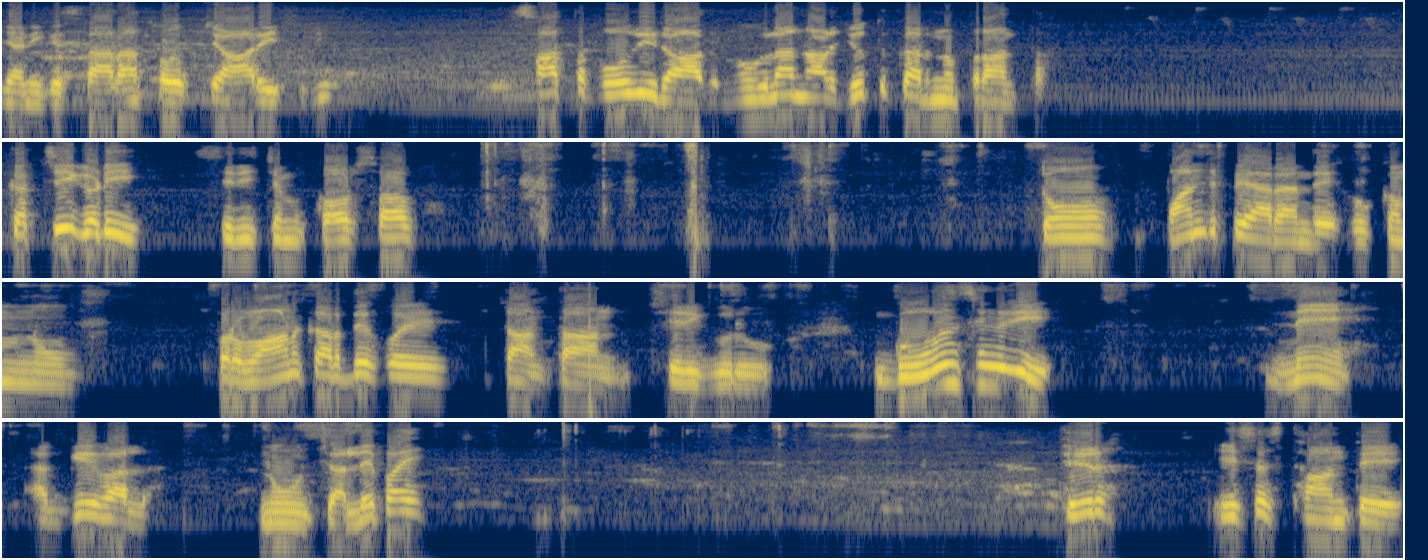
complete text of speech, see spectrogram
ਯਾਨੀ ਕਿ 1704 ਈਸਵੀ, ਸੱਤ ਪੋਹ ਦੀ ਰਾਤ ਮੁਗਲਾਂ ਨਾਲ ਯੁੱਧ ਕਰਨ ਉਪਰੰਤ ਕੱਚੀ ਗੜੀ ਸ੍ਰੀ ਚਮਕੌਰ ਸਾਹਿਬ ਤੋਂ ਪੰਜ ਪਿਆਰਿਆਂ ਦੇ ਹੁਕਮ ਨੂੰ ਪ੍ਰਵਾਨ ਕਰਦੇ ਹੋਏ ਧੰਨ ਧੰਨ ਸ੍ਰੀ ਗੁਰੂ ਗੋਬਿੰਦ ਸਿੰਘ ਜੀ ਨੇ ਅੱਗੇ ਵੱਲ ਨੂੰ ਚਾਲੇ ਪਾਏ। ਫਿਰ ਇਸ ਸਥਾਨ ਤੇ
